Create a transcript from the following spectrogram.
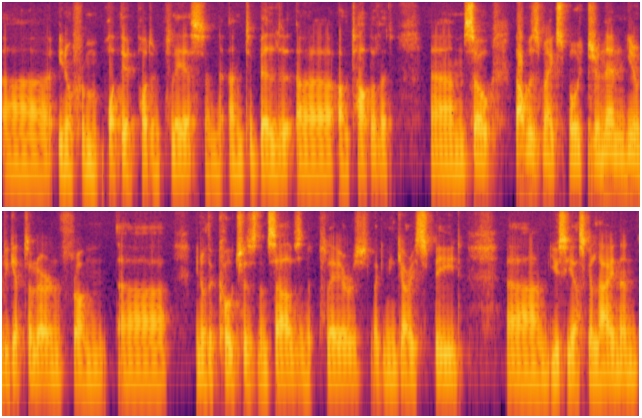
uh, you know from what they had put in place and and to build uh, on top of it. Um, so that was my exposure, and then you know to get to learn from uh, you know the coaches themselves and the players, like I mean Gary Speed, um, Jussi Jääskeläinen.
